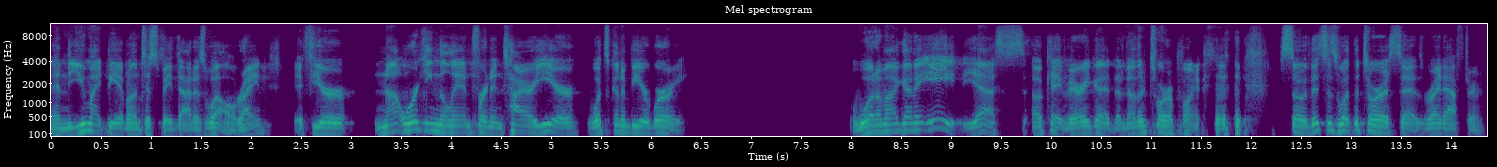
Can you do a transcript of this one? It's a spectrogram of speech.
And you might be able to anticipate that as well right? If you're not working the land for an entire year what's going to be your worry what am I going to eat? Yes. Okay, very good. Another Torah point. so, this is what the Torah says right after.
